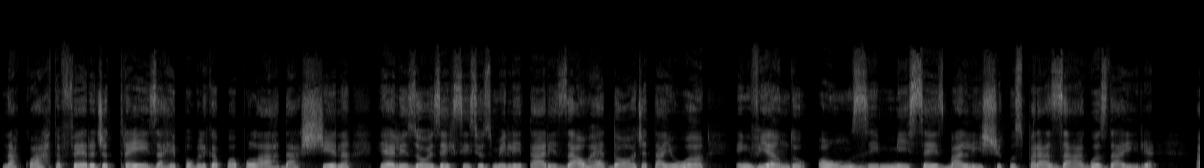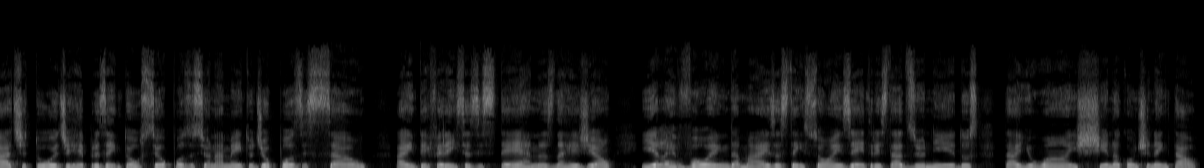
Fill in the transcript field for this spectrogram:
Na quarta-feira, dia 3, a República Popular da China realizou exercícios militares ao redor de Taiwan, enviando 11 mísseis balísticos para as águas da ilha. A atitude representou seu posicionamento de oposição a interferências externas na região e elevou ainda mais as tensões entre Estados Unidos, Taiwan e China continental.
